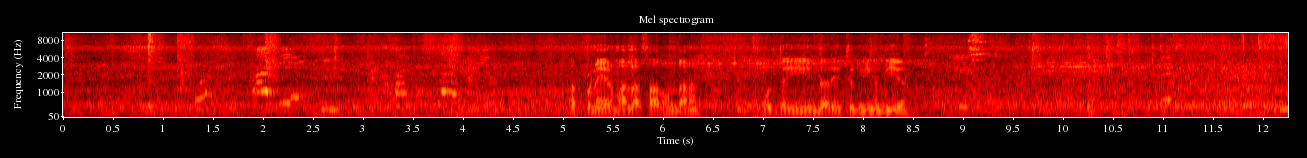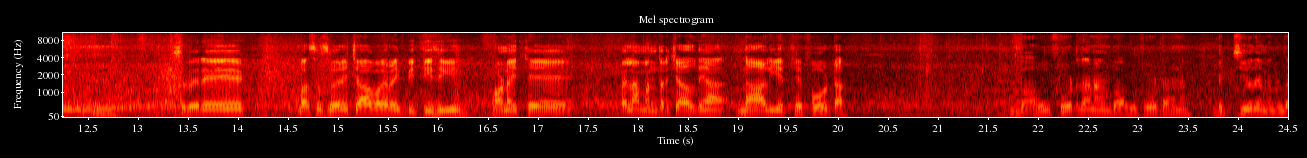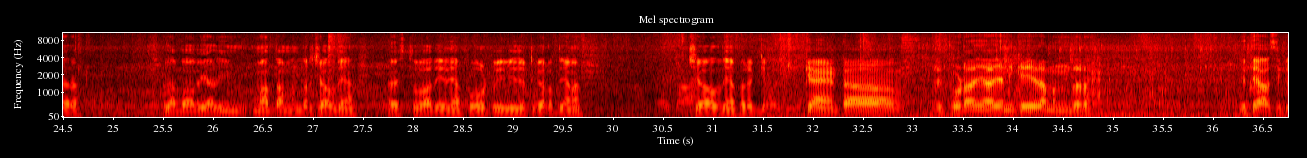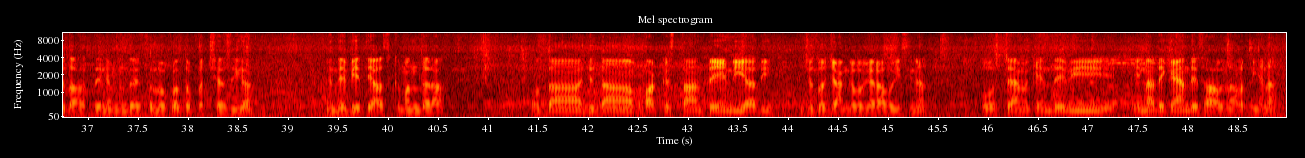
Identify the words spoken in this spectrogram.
ਆਪਣੇ ਰਮਾਲਾ ਸਾਹਿਬ ਹੁੰਦਾ ਨਾ ਉਦਾਂ ਹੀ ਇਹਨਾਂ ਦੀ ਚੁੰਨੀ ਹੁੰਦੀ ਆ। ਸਵੇਰੇ, ਬਸ ਸਵੇਰੇ ਚਾਹ ਵਗੈਰਾ ਹੀ ਪੀਤੀ ਸੀਗੀ। ਹੁਣ ਇੱਥੇ ਪਹਿਲਾਂ ਮੰਦਿਰ ਚੱਲਦੇ ਆ, ਨਾਲ ਹੀ ਇੱਥੇ ਫੋਰਟ ਆ। ਬਾਹੂ ਫੋਰਟ ਦਾ ਨਾਮ, ਬਾਹੂ ਫੋਰਟ ਆ, ਹਨਾ? ਵਿੱਚ ਹੀ ਉਹਦੇ ਮੰਦਿਰ ਆ। ਪਹਿਲਾਂ ਬਾਬੇ ਵਾਲੀ ਮਾਤਾ ਮੰਦਿਰ ਚੱਲਦੇ ਆ, ਇਸ ਤੋਂ ਬਾਅਦ ਇਹਦੇ ਆ, ਫੋਰਟ ਵੀ ਵਿਜ਼ਿਟ ਕਰਦੇ ਆ ਨਾ ਚੱਲਦੇ ਆ ਫਿਰ ਅੱਗੇ। ਘੈਂਟ ਆ। ਥੋੜਾ ਜਿਹਾ ਯਾਨੀ ਕਿ ਜਿਹੜਾ ਮੰਦਿਰ ਇਤਿਹਾਸਿਕ ਦੱਸਦੇ ਨੇ ਮੰਦਿਰ, ਇੱਥੇ ਲੋਕਲ ਤੋਂ ਪੁੱਛਿਆ ਸੀਗਾ। ਕਹਿੰਦੇ ਵੀ ਇਤਿਹਾਸਿਕ ਮੰਦਿਰ ਆ। ਉਦਾਂ ਜਿੱਦਾਂ ਪਾਕਿਸਤਾਨ ਤੇ ਇੰਡੀਆ ਦੀ ਜਦੋਂ ਜੰਗ ਵਗੈਰਾ ਹੋਈ ਸੀ ਨਾ, ਉਸ ਟਾਈਮ ਕਹਿੰਦੇ ਵੀ ਇਹਨਾਂ ਦੇ ਕਹਿਣ ਦੇ ਹਿਸਾਬ ਨਾਲ ਵੀ ਹੈ ਨਾ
